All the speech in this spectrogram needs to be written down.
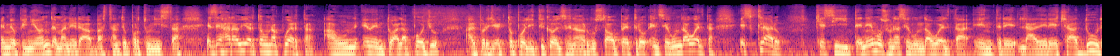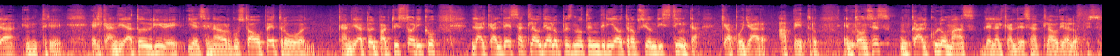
en mi opinión, de manera bastante oportunista, es dejar abierta una puerta a un eventual apoyo al proyecto político del senador Gustavo Petro en segunda vuelta. Es claro que si tenemos una segunda vuelta entre la derecha dura, entre el candidato de Uribe y el senador Gustavo Petro, candidato del pacto histórico, la alcaldesa Claudia López no tendría otra opción distinta que apoyar a Petro. Entonces, un cálculo más de la alcaldesa Claudia López.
